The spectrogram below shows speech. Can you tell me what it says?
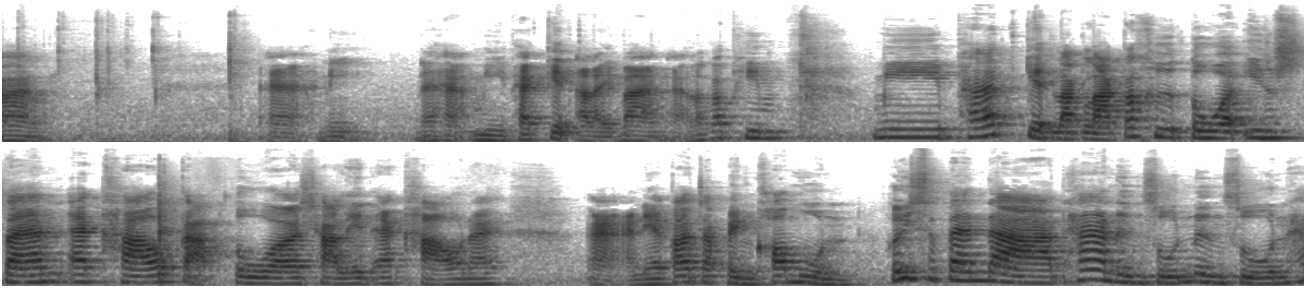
บ้างอะนี่นะฮะมีแพ็กเกจอะไรบ้างอะแล้วก็พิมพ์มีแพ็กเกจหลักๆ ก็คือตัว instant account กับตัว challenge account นะอะอันเนี้ยก็จะเป็นข้อมูล เฮ้ย standard 51010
